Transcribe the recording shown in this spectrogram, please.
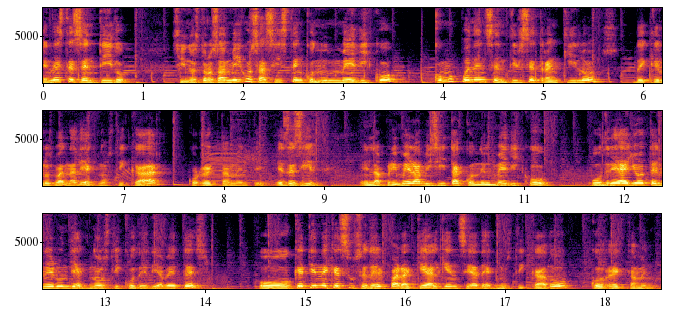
en este sentido, si nuestros amigos asisten con un médico, ¿cómo pueden sentirse tranquilos de que los van a diagnosticar correctamente? Es decir, en la primera visita con el médico, ¿podría yo tener un diagnóstico de diabetes? ¿O qué tiene que suceder para que alguien sea diagnosticado correctamente?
